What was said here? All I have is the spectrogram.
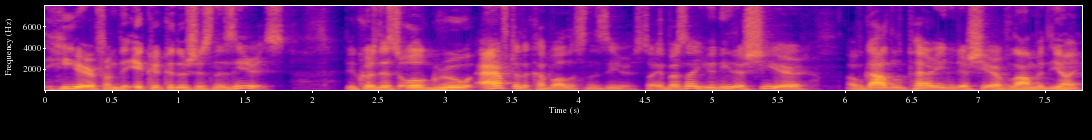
here from the Iker Kedushas Naziris, because this all grew after the Kabbalah's Naziris. So Ibazah, you need a shear of Gadol Per, you need a shear of Lamed Yoin.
